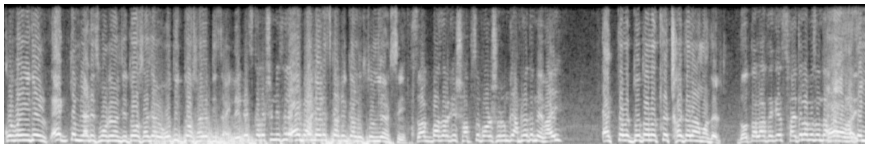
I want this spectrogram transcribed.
কোরবানি ঈদের একদম লেটেস্ট মডেল আছে দশ হাজার অধিক দশ হাজার ডিজাইন লেটেস্ট কালেকশন নিয়েছিলেন একদম লেটেস্ট কালেকশন নিয়ে আসছি। চক বাজার কি সবচেয়ে বড় শোরুম কি আপনাদের নেই ভাই? একতলা দোতলা থেকে ছয়তলা আমাদের। দোতলা থেকে ছয়তলা পর্যন্ত হ্যাঁ আপনাদের ভাই। হাসান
